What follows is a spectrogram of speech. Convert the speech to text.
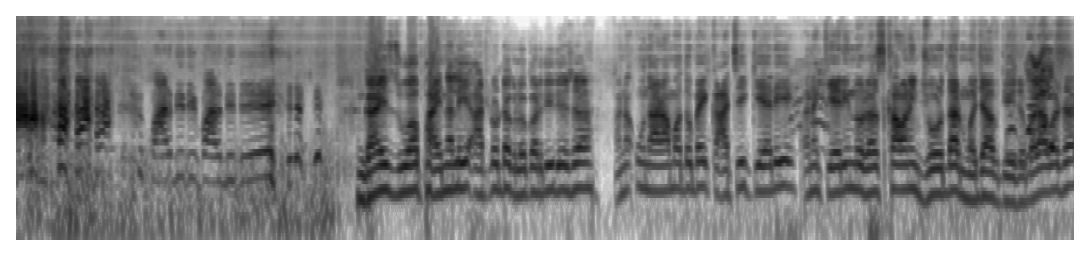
પાડ દીધી પાડ દીધી. ગાઈઝ જુઓ ફાઇનલી આટલો ઢગલો કરી દીધો છે. અને ઉનાળામાં તો ભાઈ કાચી કેરી અને કેરીનો રસ ખાવાની જોરદાર મજા આવતી હોય છે. બરાબર છે.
